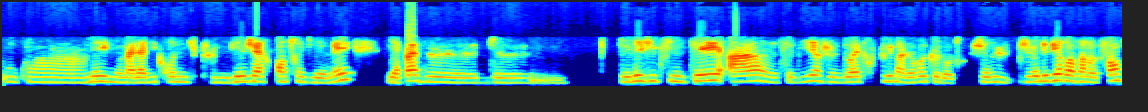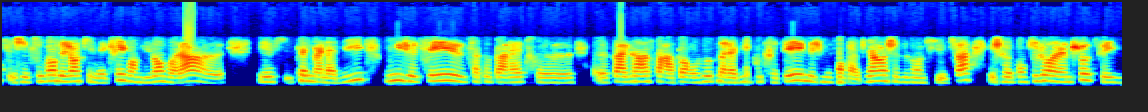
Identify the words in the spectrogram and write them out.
ou qu'on ait une maladie chronique plus légère, entre guillemets, il n'y a pas de, légitimité à se dire je dois être plus malheureux que l'autre. Je, je, vais le dire dans un autre sens. J'ai souvent des gens qui m'écrivent en me disant voilà, euh, j'ai telle maladie. Oui, je sais, ça peut paraître euh, pas grave par rapport aux autres maladies que vous traitez, mais je me sens pas bien, j'ai besoin de ci et de ça. Et je réponds toujours la même chose, il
